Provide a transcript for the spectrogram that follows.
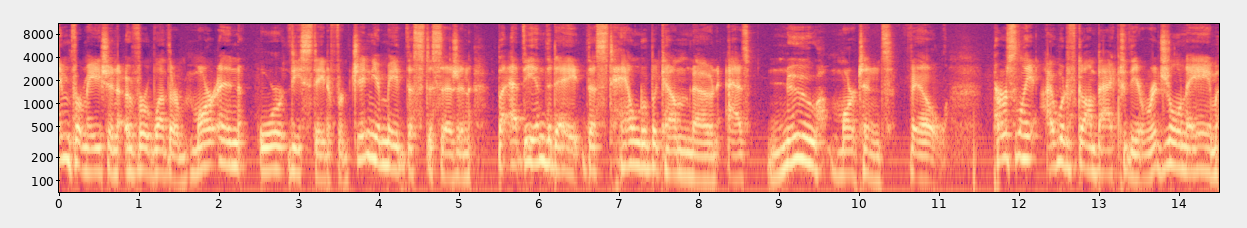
information over whether Martin or the state of Virginia made this decision, but at the end of the day, this town would become known as New Martinsville. Personally, I would have gone back to the original name,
